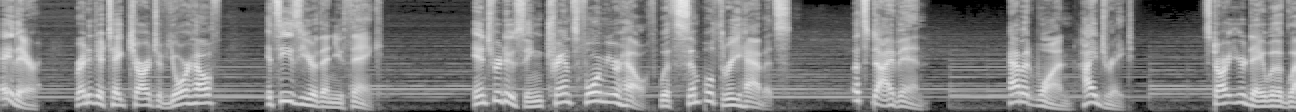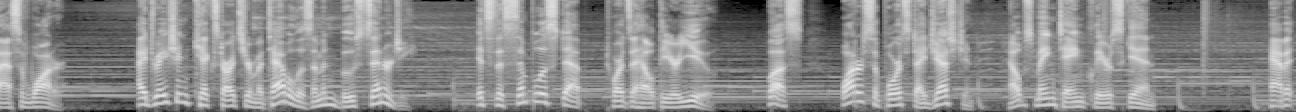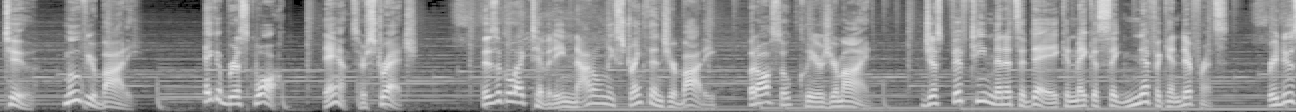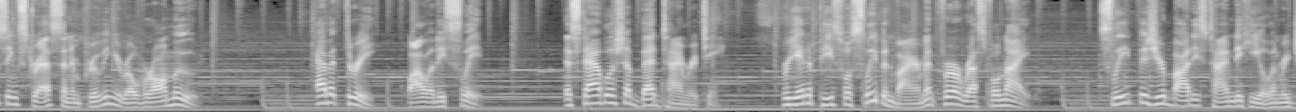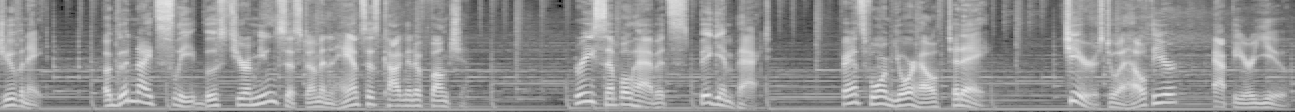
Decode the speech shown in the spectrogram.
Hey there, ready to take charge of your health? It's easier than you think. Introducing Transform Your Health with Simple 3 Habits. Let's dive in. Habit 1 Hydrate. Start your day with a glass of water. Hydration kickstarts your metabolism and boosts energy. It's the simplest step towards a healthier you. Plus, water supports digestion, helps maintain clear skin. Habit 2 Move your body. Take a brisk walk dance, or stretch. Physical activity not only strengthens your body, but also clears your mind. Just 15 minutes a day can make a significant difference, reducing stress and improving your overall mood. Habit 3 Quality Sleep. Establish a bedtime routine. Create a peaceful sleep environment for a restful night. Sleep is your body's time to heal and rejuvenate. A good night's sleep boosts your immune system and enhances cognitive function. Three simple habits, big impact. Transform your health today. Cheers to a healthier, happier you.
